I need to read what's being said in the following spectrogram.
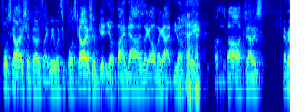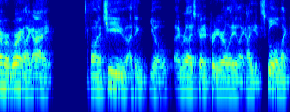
full scholarship. I was like, wait, what's a full scholarship? Get you know find out. I was like, oh my god, you don't have to pay at all because I was I remember worrying like, all right, if I want to achieve, I think you know I realized credit pretty early like how do you get to school. and like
